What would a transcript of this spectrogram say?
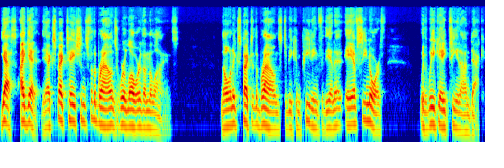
Yes, I get it. The expectations for the Browns were lower than the Lions. No one expected the Browns to be competing for the AFC North with week 18 on deck.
